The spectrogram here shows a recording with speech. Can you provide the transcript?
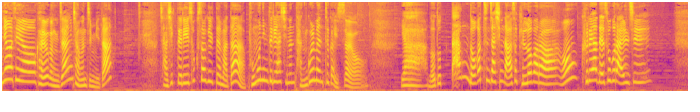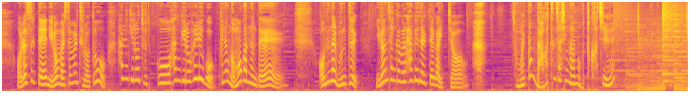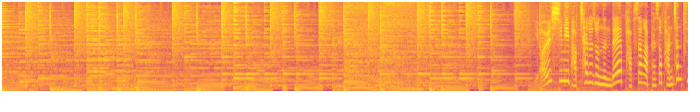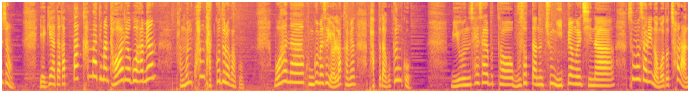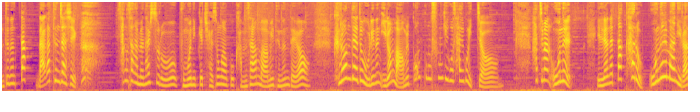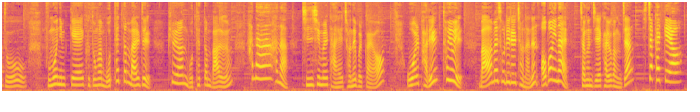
안녕하세요. 가요광장 정은지입니다. 자식들이 속 썩일 때마다 부모님들이 하시는 단골 멘트가 있어요. 야, 너도 딱 너 같은 자식 낳아서 길러봐라. 어? 그래야 내 속을 알지. 어렸을 땐 이런 말씀을 들어도 한 귀로 듣고 한 귀로 흘리고 그냥 넘어갔는데 어느 날 문득 이런 생각을 하게 될 때가 있죠. 정말 딱 나 같은 자식 낳으면 어떡하지? 열심히 밥 차려줬는데 밥상 앞에서 반찬 투정. 얘기하다가 딱 한마디만 더 하려고 하면 방문 쾅 닫고 들어가고. 뭐 하나 궁금해서 연락하면 바쁘다고 끊고. 미운 3살부터 무섭다는 중2병을 지나 20살이 넘어도 철 안 드는 딱 나 같은 자식. 상상하면 할수록 부모님께 죄송하고 감사한 마음이 드는데요. 그런데도 우리는 이런 마음을 꽁꽁 숨기고 살고 있죠. 하지만 오늘 1년에 딱 하루, 오늘만이라도 부모님께 그동안 못했던 말들, 표현 못했던 마음 하나하나 진심을 다해 전해볼까요? 5월 8일 토요일, 마음의 소리를 전하는 어버이날, 정은지의 가요광장 시작할게요.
